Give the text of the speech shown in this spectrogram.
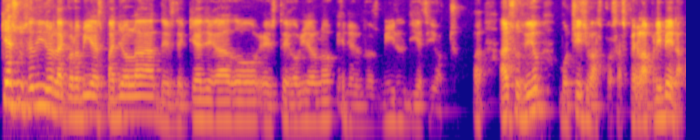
¿Qué ha sucedido en la economía española desde que ha llegado este gobierno en el 2018? han sucedido muchísimas cosas, pero la primera,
